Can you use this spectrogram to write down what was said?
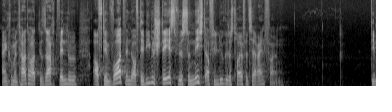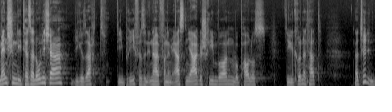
Ein Kommentator hat gesagt, wenn du auf dem Wort, wenn du auf der Bibel stehst, wirst du nicht auf die Lüge des Teufels hereinfallen. Die Menschen, die Thessalonicher, wie gesagt, die Briefe sind innerhalb von dem ersten Jahr geschrieben worden, wo Paulus sie gegründet hat. Natürlich,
